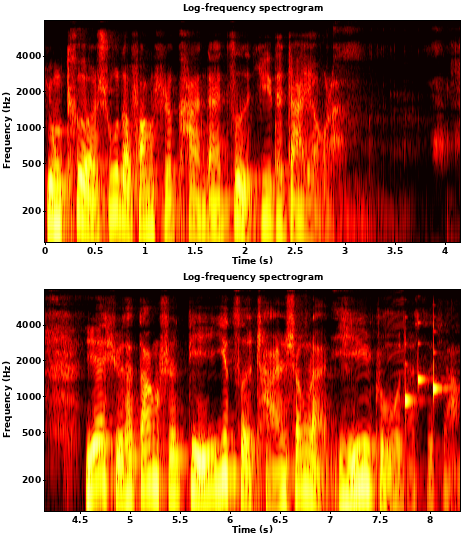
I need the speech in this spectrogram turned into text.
用特殊的方式看待自己的战友了。也许他当时第一次产生了遗嘱的思想。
